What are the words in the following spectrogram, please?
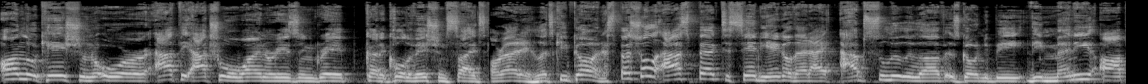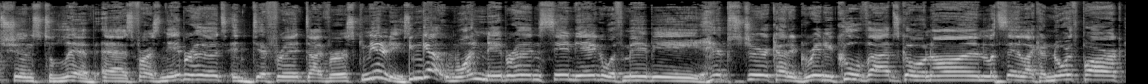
on location or at the actual wineries and grape kind of cultivation sites. Alrighty, let's keep going. A special aspect to San Diego that I absolutely love is going to be the many options to live as far as neighborhoods in different diverse communities. You can get one neighborhood in San Diego with maybe hipster, kind of gritty, cool vibes going on. Let's say like a North Park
